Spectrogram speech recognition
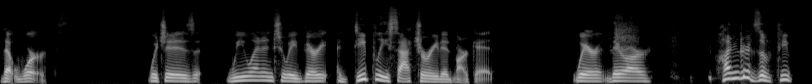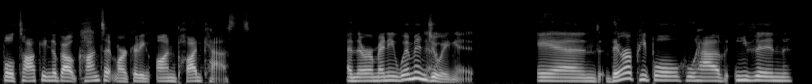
that works, which is we went into a very a deeply saturated market where there are hundreds of people talking about content marketing on podcasts. And there are many women yeah. doing it. And there are people who have even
